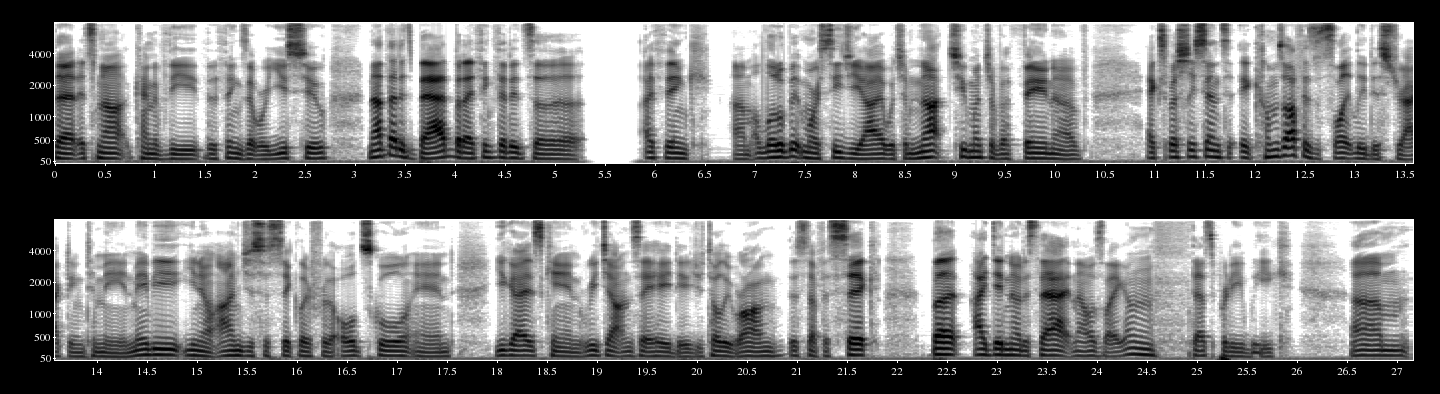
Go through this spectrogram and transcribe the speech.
that it's not kind of the the things that we're used to. Not that it's bad, but I think that it's a, I think um, a little bit more CGI, which I'm not too much of a fan of. Especially since it comes off as slightly distracting to me. And maybe, you know, I'm just a stickler for the old school, and you guys can reach out and say, hey, dude, you're totally wrong. This stuff is sick. But I did notice that, and I was like, mm, that's pretty weak. Um,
